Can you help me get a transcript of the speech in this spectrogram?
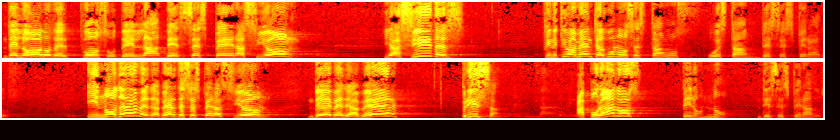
del lodo del pozo de la desesperación. Y así definitivamente algunos estamos o están desesperados. Y no debe de haber desesperación, debe de haber prisa, apurados, pero no desesperados.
